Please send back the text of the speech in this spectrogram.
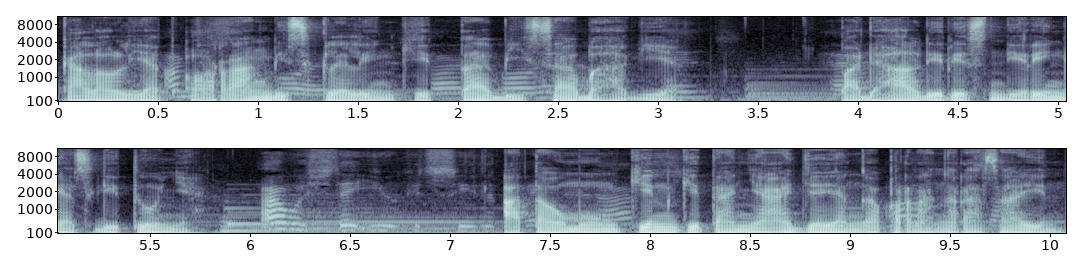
Kalau lihat orang di sekeliling kita bisa bahagia. Padahal diri sendiri nggak segitunya. Atau mungkin kitanya aja yang nggak pernah ngerasain.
